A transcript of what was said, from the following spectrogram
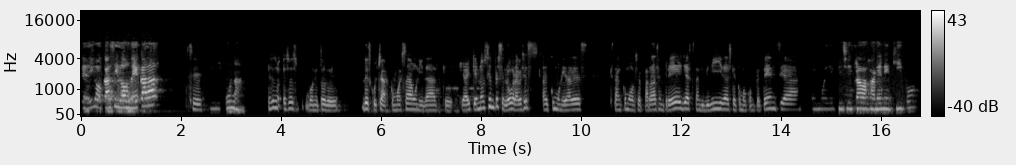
te digo, casi dos décadas sí. una. Eso, eso es bonito de, de escuchar, como esa unidad que, que, hay, que no siempre se logra. A veces hay comunidades que están como separadas entre ellas, que están divididas, que hay como competencia. Es muy difícil trabajar en equipo,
